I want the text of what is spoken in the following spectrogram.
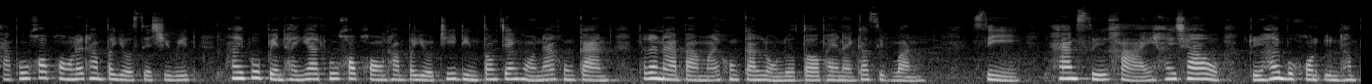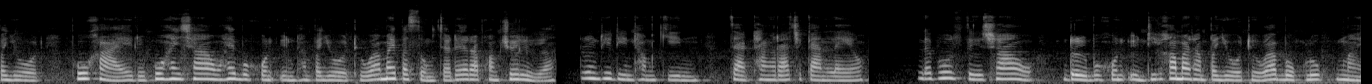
หากผู้ครอบครองและทำประโยชน์เสียชีวิต ให้ผู้เป็นทายาทผู้ครอบครองทำประโยชน์ที่ดินต้องแจ้งหัวหน้าโครงการ พัฒนาป่าไม้โครงการหลวงเรือต่อภายใน 90 วัน 4. ห้ามซื้อขายให้เช่า หรือให้บุคคลอื่นทำประโยชน์ ผู้ขายหรือผู้ให้เช่า ให้บุคคลอื่นทำประโยชน์ ถือว่าไม่ประสงค์จะได้รับความช่วยเหลือ เรื่องที่ดินทำกิน จากทางราชการแล้ว และผู้ซื้อเช่า หรือบุคคลอื่นที่เข้ามาทำประโยชน์ถือว่าบุกรุกใหม่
